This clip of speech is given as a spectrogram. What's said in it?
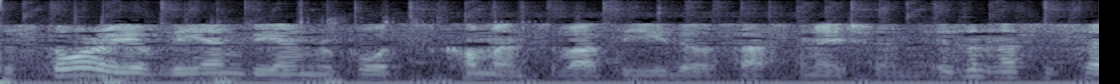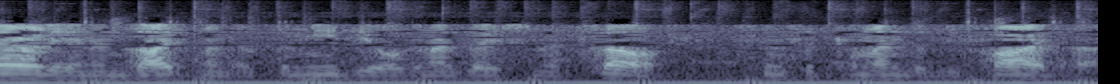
The story of the NBN report's comments about the Eido assassination isn't necessarily an indictment of the media organization itself, since it commendably fired her.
